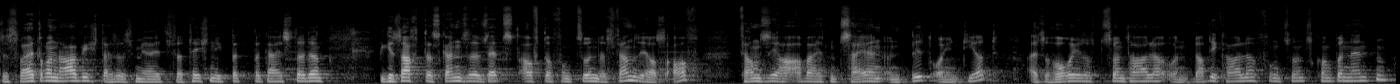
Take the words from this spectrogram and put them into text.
Des Weiteren habe ich, das ist mir jetzt für Technik be- begeisterte, wie gesagt, das Ganze setzt auf der Funktion des Fernsehers auf. Fernseher arbeiten zeilen- und bildorientiert, also horizontale und vertikale Funktionskomponenten.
